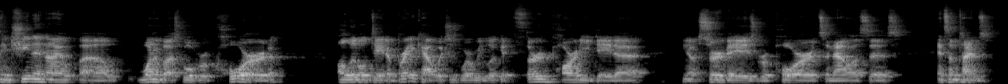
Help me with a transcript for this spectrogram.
and Sheena and I, uh, one of us will record a little data breakout, which is where we look at third party data, you know, surveys, reports, analysis, and sometimes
